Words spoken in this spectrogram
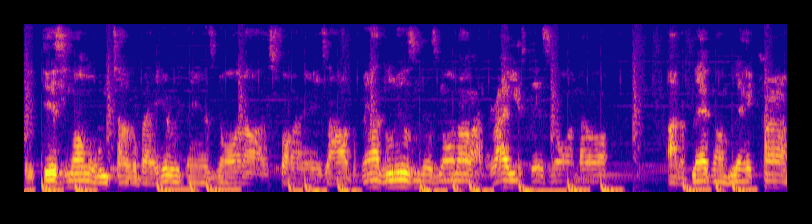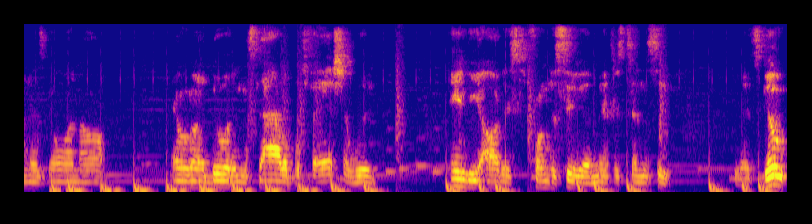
At this moment, we talk about everything that's going on as far as all the vandalism that's going on, all the riots that's going on, all the black on black crime that's going on. And we're going to do it in a stylable fashion with indie artists from the city of Memphis, Tennessee. Let's go.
